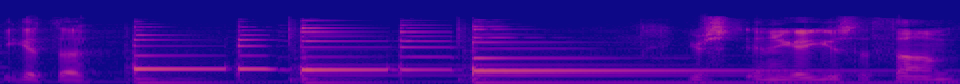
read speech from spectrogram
you get the you're, and you got to use the thumb.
